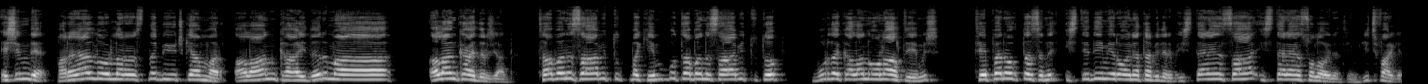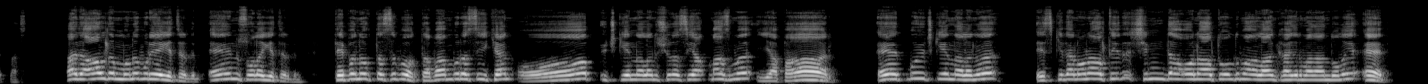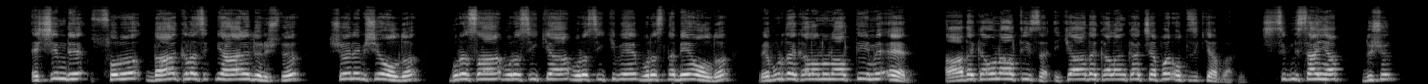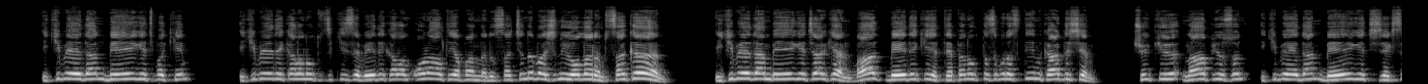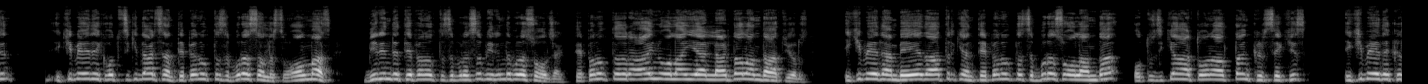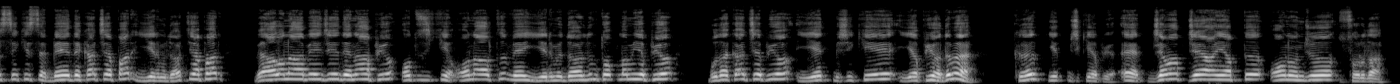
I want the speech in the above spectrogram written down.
E şimdi paralel doğrular arasında bir üçgen var. Alan kaydırma. Alan kaydıracaksın. Tabanı sabit tut bakayım. Bu tabanı sabit tutup burada kalan 16'ymış. Tepe noktasını istediğim yere oynatabilirim. İster en sağa ister en sola oynatayım. Hiç fark etmez. Hadi aldım bunu buraya getirdim. En sola getirdim. Tepe noktası bu. Taban burası iken hop üçgenin alanı şurası yapmaz mı? Yapar. Evet bu üçgenin alanı eskiden 16 idi. Şimdi de 16 oldu mu alan kaydırmadan dolayı? Evet. E şimdi soru daha klasik bir hale dönüştü. Şöyle bir şey oldu. Burası A, burası 2A, burası 2B, burası da B oldu. Ve burada kalan 16 değil mi? Evet. A'da 16 ise 2A'da kalan kaç yapar? 32 yapar. Şimdi sen yap. Düşün. 2B'den B'ye geç bakayım. 2B'de kalan 32 ise B'de kalan 16 yapanların saçını başını yolarım. Sakın. 2B'den B'ye geçerken bak B'deki tepe noktası burası değil mi kardeşim? Çünkü ne yapıyorsun? 2B'den B'ye geçeceksin. 2B'deki 32 dersen tepe noktası burası alırsın. Olmaz. Birinde tepe noktası burası birinde burası olacak. Tepe noktaları aynı olan yerlerde alan dağıtıyoruz. 2B'den B'ye dağıtırken tepe noktası burası olan da 32 artı 16'dan 48. 2B'de 48 ise B'de kaç yapar? 24 yapar. Ve alan ABC'de ne yapıyor? 32, 16 ve 24'ün toplamı yapıyor. Bu da kaç yapıyor? 72 yapıyor değil mi? 40, 72 yapıyor. Evet cevap Ceyhan yaptı 10. soruda.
